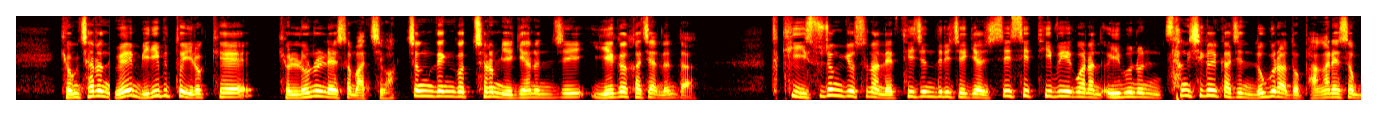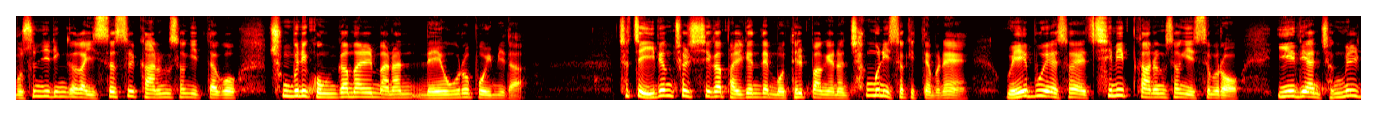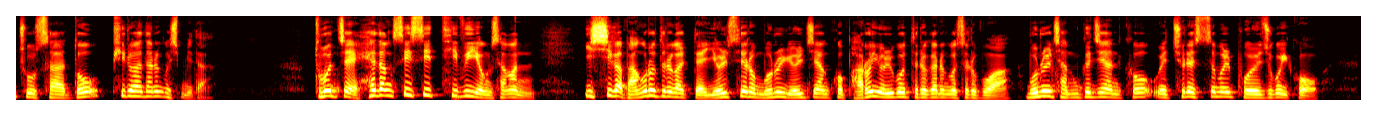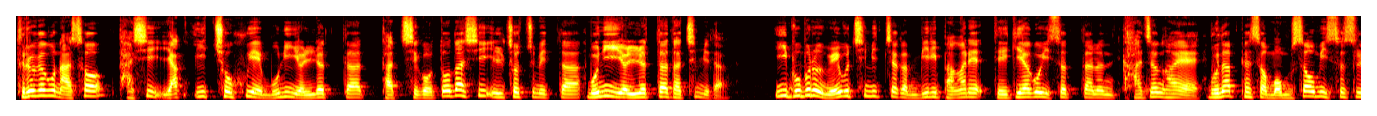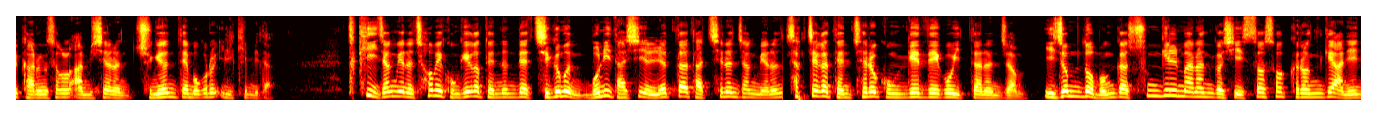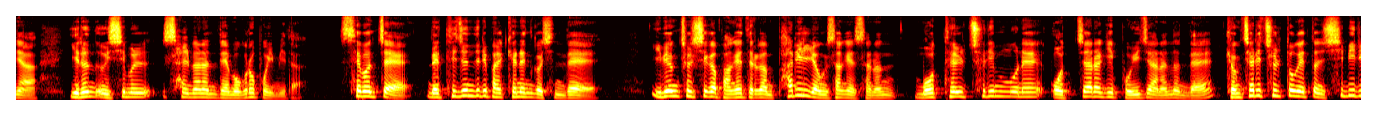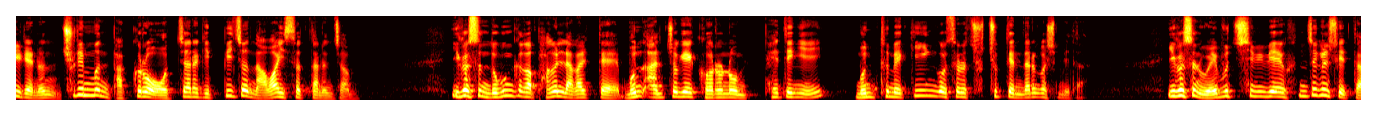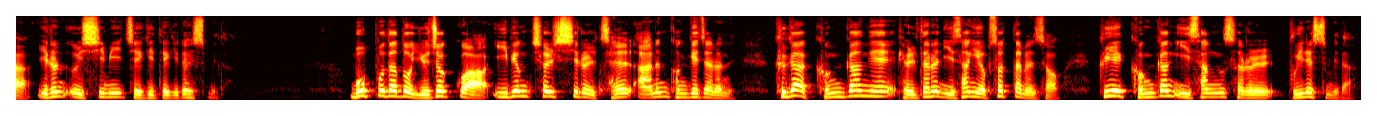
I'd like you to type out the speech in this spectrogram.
경찰은 왜 미리부터 이렇게 결론을 내서 마치 확정된 것처럼 얘기하는지 이해가 가지 않는다. 특히 이수정 교수나 네티즌들이 제기한 cctv에 관한 의문은 상식을 가진 누구라도 방 안에서 무슨 일인가가 있었을 가능성이 있다고 충분히 공감할 만한 내용으로 보입니다. 첫째 이병철 씨가 발견된 모텔방에는 창문이 있었기 때문에 외부에서의 침입 가능성이 있으므로 이에 대한 정밀 조사도 필요하다는 것입니다. 두 번째 해당 cctv 영상은 이 씨가 방으로 들어갈 때 열쇠로 문을 열지 않고 바로 열고 들어가는 것으로 보아 문을 잠그지 않고 외출했음을 보여주고 있고 들어가고 나서 다시 약 2초 후에 문이 열렸다 닫히고 또다시 1초쯤 있다 문이 열렸다 닫힙니다. 이 부분은 외부 침입자가 미리 방 안에 대기하고 있었다는 가정하에 문 앞에서 몸싸움이 있었을 가능성을 암시하는 중요한 대목으로 읽힙니다. 특히 이 장면은 처음에 공개가 됐는데 지금은 문이 다시 열렸다 닫히는 장면은 삭제가 된 채로 공개되고 있다는 점 이 점도 뭔가 숨길 만한 것이 있어서 그런 게 아니냐 이런 의심을 살만한 대목으로 보입니다. 세 번째 네티즌들이 밝혀낸 것인데 이병철 씨가 방에 들어간 8일 영상에서는 모텔 출입문에 옷자락이 보이지 않았는데 경찰이 출동했던 11일에는 출입문 밖으로 옷자락이 삐져나와 있었다는 점 이것은 누군가가 방을 나갈 때 문 안쪽에 걸어놓은 패딩이 문틈에 끼인 것으로 추측된다는 것입니다. 이것은 외부 침입의 흔적일 수 있다 이런 의심이 제기되기도 했습니다. 무엇보다도 유족과 이병철 씨를 잘 아는 관계자는 그가 건강에 별다른 이상이 없었다면서 그의 건강 이상설을 부인했습니다.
